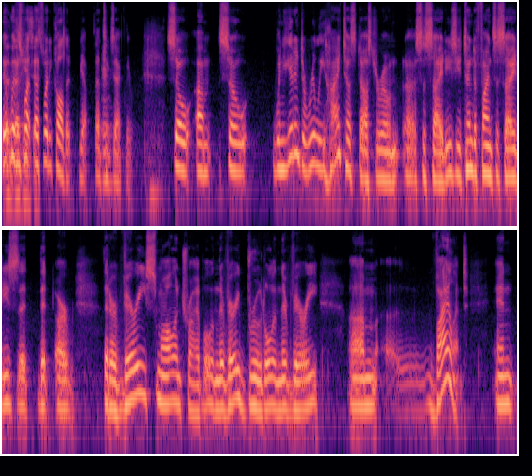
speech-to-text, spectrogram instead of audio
It was what, that's what he called it. Yep, that's mm. exactly right. So, um, so when you get into really high testosterone uh, societies, you tend to find societies that, that are that are very small and tribal, and they're very brutal, and they're very um, uh, violent, and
